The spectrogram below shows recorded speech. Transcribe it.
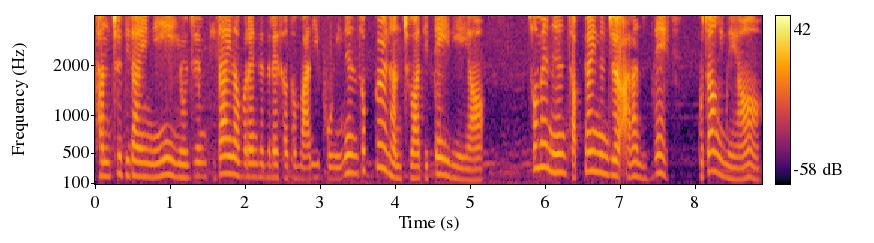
단추 디자인이 요즘 디자이너 브랜드들에서도 많이 보이는 솥불 단추와 디테일이에요. 소매는 접혀 있는 줄 알았는데 고정이네요.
